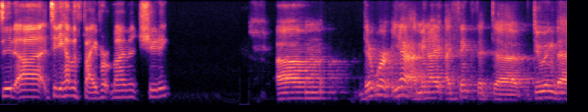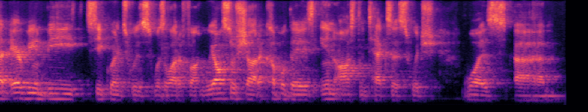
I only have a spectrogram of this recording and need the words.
Did uh did you have a favorite moment shooting? Um there were, yeah. I mean, I, I think that uh, doing that Airbnb sequence was was a lot of fun. We also shot a couple days in Austin, Texas, which was um,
